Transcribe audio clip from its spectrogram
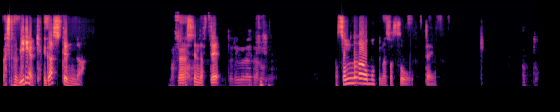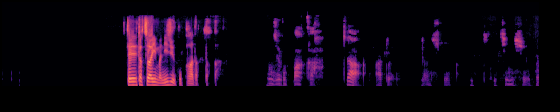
あ、ウィリアム怪我してんだ。まあ、怪我してんだって。どれぐらいだろうね。そんな重くなさそう、みたいな。おっと。ステータスは今25%だった。25%か。じゃあ、あと、何週か。1、2週間。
